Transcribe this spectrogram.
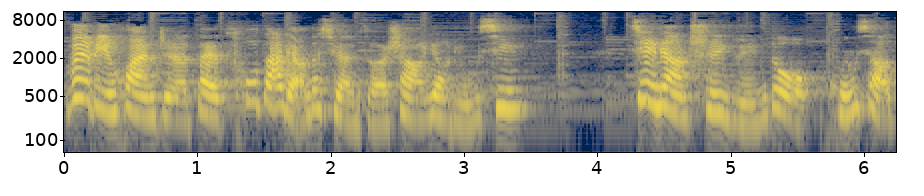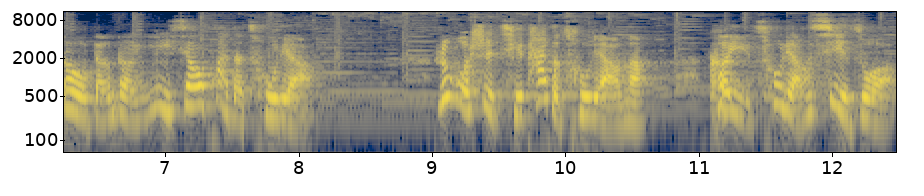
胃病患者在粗杂粮的选择上要留心，尽量吃芸豆、红小豆等等易消化的粗粮。如果是其他的粗粮呢，可以粗粮细做，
